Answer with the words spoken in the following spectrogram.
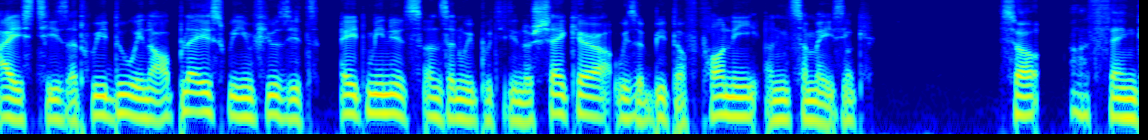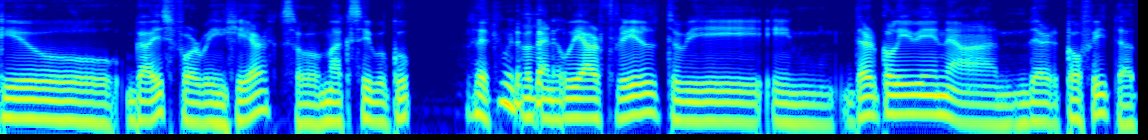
iced tea that we do in our place. We infuse it eight minutes, and then we put it in a shaker with a bit of honey, and it's amazing. So uh, thank you guys for being here. So maxi beaucoup. and we are thrilled to be in their co-living and their coffee that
